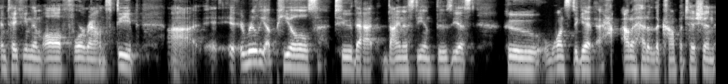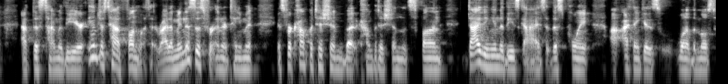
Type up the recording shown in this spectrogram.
and taking them all four rounds deep, uh, it, it really appeals to that dynasty enthusiast who wants to get out ahead of the competition at this time of the year and just have fun with it, right? I mean, this is for entertainment, it's for competition, but competition that's fun. Diving into these guys at this point, I think, is one of the most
